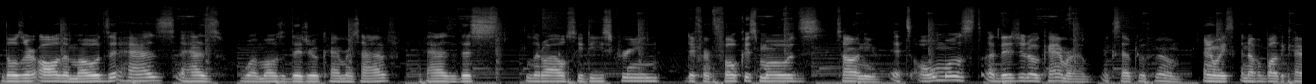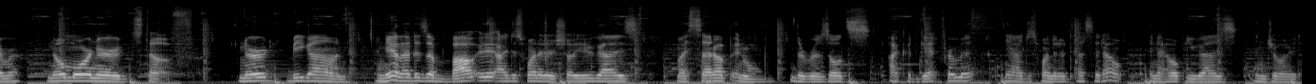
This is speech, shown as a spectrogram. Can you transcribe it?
Those are all the modes it has. It has what most digital cameras have. It has this little LCD screen, different focus modes. I'm telling you, it's almost a digital camera, except with film. Anyways, enough about the camera. No more nerd stuff. Nerd, be gone. And yeah, that is about it. I just wanted to show you guys my setup and the results I could get from it. Yeah, I just wanted to test it out and I hope you guys enjoyed.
